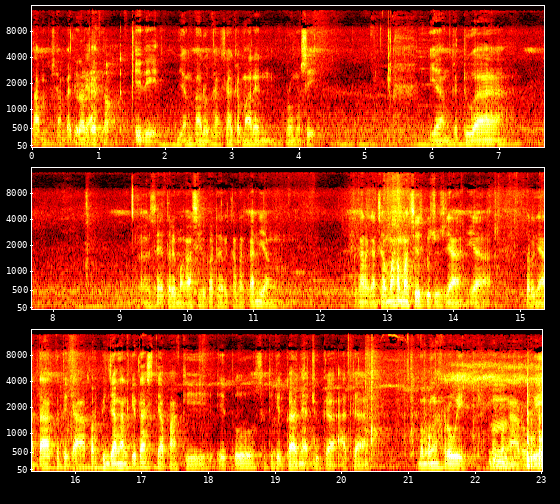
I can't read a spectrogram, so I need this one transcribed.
Tam- sampai titik akhir. ini yang baru saja kemarin promosi. Yang kedua eh, saya terima kasih kepada rekan-rekan yang rekan-rekan jamaah majelis khususnya ya ternyata ketika perbincangan kita setiap pagi itu sedikit banyak juga ada mempengaruhi mempengaruhi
